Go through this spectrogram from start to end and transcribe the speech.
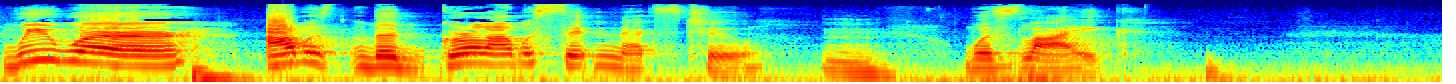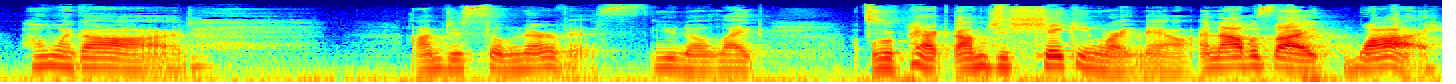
we were. I was the girl I was sitting next to mm. was like, "Oh my god, I'm just so nervous." You know, like we're packed. I'm just shaking right now, and I was like, "Why?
